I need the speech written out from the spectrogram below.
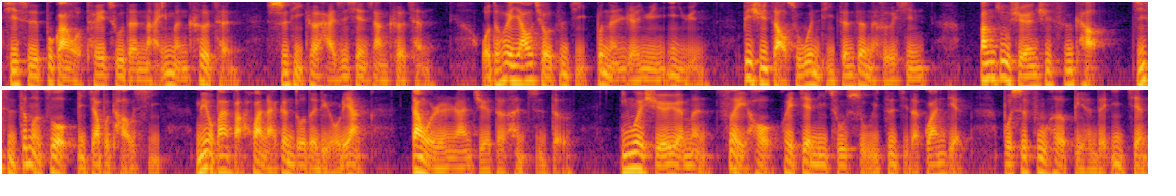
其实，不管我推出的哪一门课程，实体课还是线上课程，我都会要求自己不能人云亦云，必须找出问题真正的核心，帮助学员去思考。即使这么做比较不讨喜，没有办法换来更多的流量，但我仍然觉得很值得，因为学员们最后会建立出属于自己的观点，不是附和别人的意见，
